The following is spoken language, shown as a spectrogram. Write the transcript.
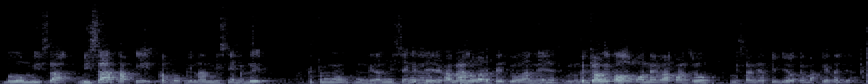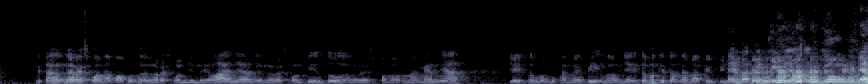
belum bisa. Bisa tapi kemungkinan missnya gede. Ketemu kemungkinan missnya Eh, gede ya, karena karena- belum ada perhitungannya ya sebelumnya. kecuali kalau mau nembak langsung misalnya video tembakin aja. Kita nggak ngerespon apa pun nggak ngerespon jendelanya nggak ngerespon pintu nggak ngerespon ornamennya ya itu mah bukan mapping namanya itu mah kita nembakin video nembakin ke- video ke gedung udah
